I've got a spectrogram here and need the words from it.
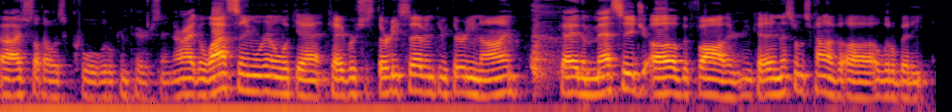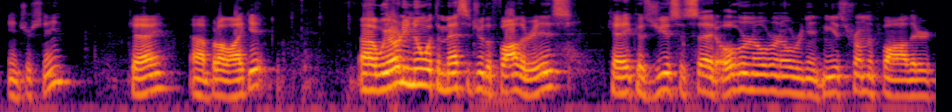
uh, I just thought that was a cool little comparison. All right, the last thing we're going to look at, okay, verses 37 through 39, okay, the message of the Father, okay, and this one's kind of uh, a little bit interesting, okay, uh, but I like it. Uh, we already know what the message of the Father is, okay, because Jesus has said over and over and over again, He is from the Father,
